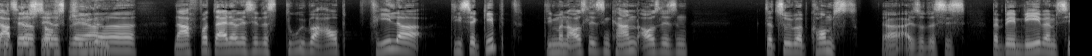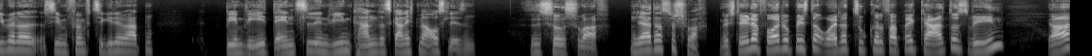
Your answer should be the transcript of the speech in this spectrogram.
Adapter spezieller aus Software. China, Nachbarteile organisieren, dass du überhaupt Fehler, die es ergibt, die man auslesen kann, auslesen, dazu überhaupt kommst. Ja, also das ist beim BMW, beim 7er, 57 den wir hatten, BMW Denzel in Wien kann das gar nicht mehr auslesen. Das ist schon schwach. Ja, das ist schwach. Na, stell dir vor, du bist ein alter Zuckerfabrikant aus Wien, ja,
